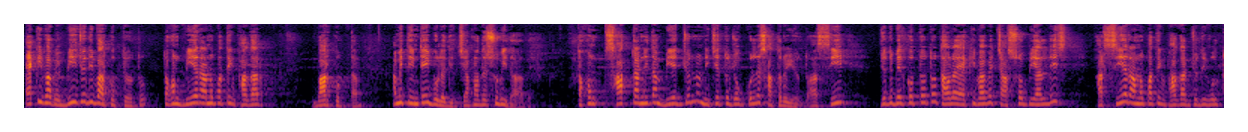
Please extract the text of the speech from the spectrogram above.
একইভাবে বি যদি বার করতে হতো, তখন বি এর আনুপাতিক ভাগার বার করতাম। আমি তিনটেই বলে দিচ্ছি, আপনাদের সুবিধা হবে। তখন সাতটা নিতাম বিয়ের জন্য, নিচে তো যোগ করলে সতেরোই হতো। আর সি যদি বের করতে হতো, তাহলে একইভাবে চারশো বিয়াল্লিশ আর সি এর আনুপাতিক ভাগার যদি বলতো,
